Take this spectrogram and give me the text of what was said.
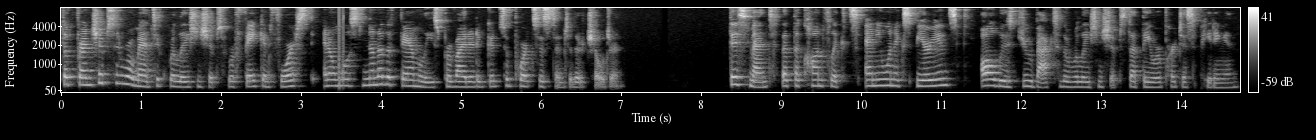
The friendships and romantic relationships were fake and forced, and almost none of the families provided a good support system to their children. This meant that the conflicts anyone experienced always drew back to the relationships that they were participating in.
